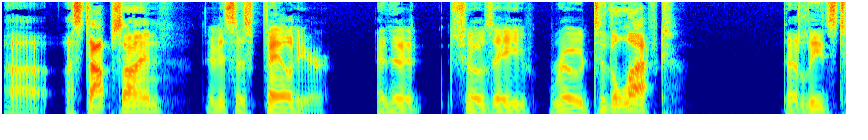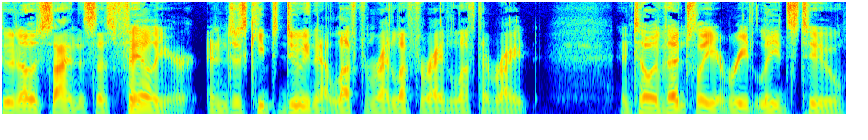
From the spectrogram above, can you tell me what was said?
uh, a stop sign, and it says failure, and then it shows a road to the left that leads to another sign that says failure, and it just keeps doing that left and right, left and right, and left and right, until eventually it re- leads to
